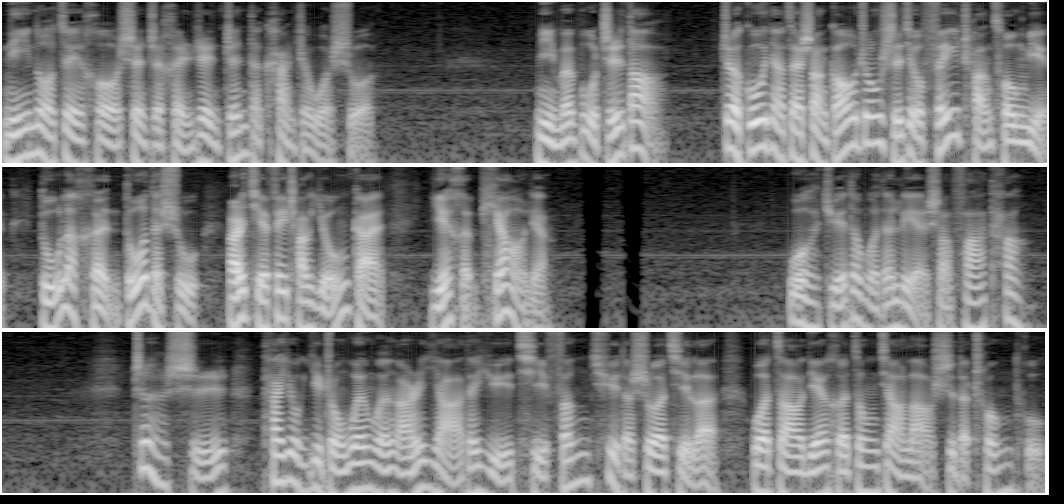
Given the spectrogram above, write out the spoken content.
尼诺最后甚至很认真地看着我说：“你们不知道，这姑娘在上高中时就非常聪明，读了很多的书，而且非常勇敢。”也很漂亮。我觉得我的脸上发烫。这时，他用一种温文尔雅的语气，风趣地说起了我早年和宗教老师的冲突。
